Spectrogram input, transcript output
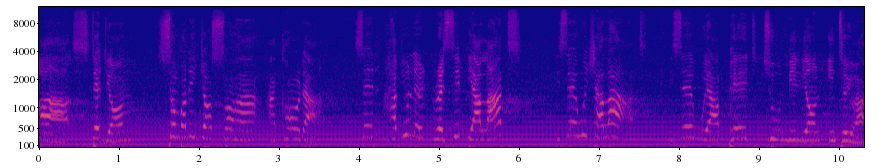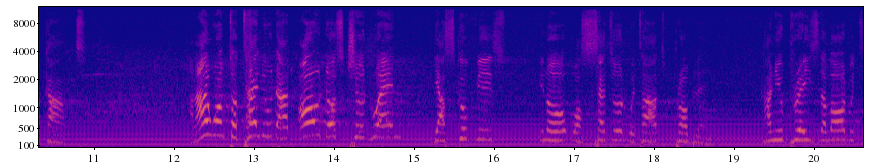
uh, stadium, somebody just saw her and called her. Said, Have you received the alert? He said, Which alert? He said, We have paid two million into your account. And I want to tell you that all those children, their school fees, you know, was settled without problem. Can you praise the Lord with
